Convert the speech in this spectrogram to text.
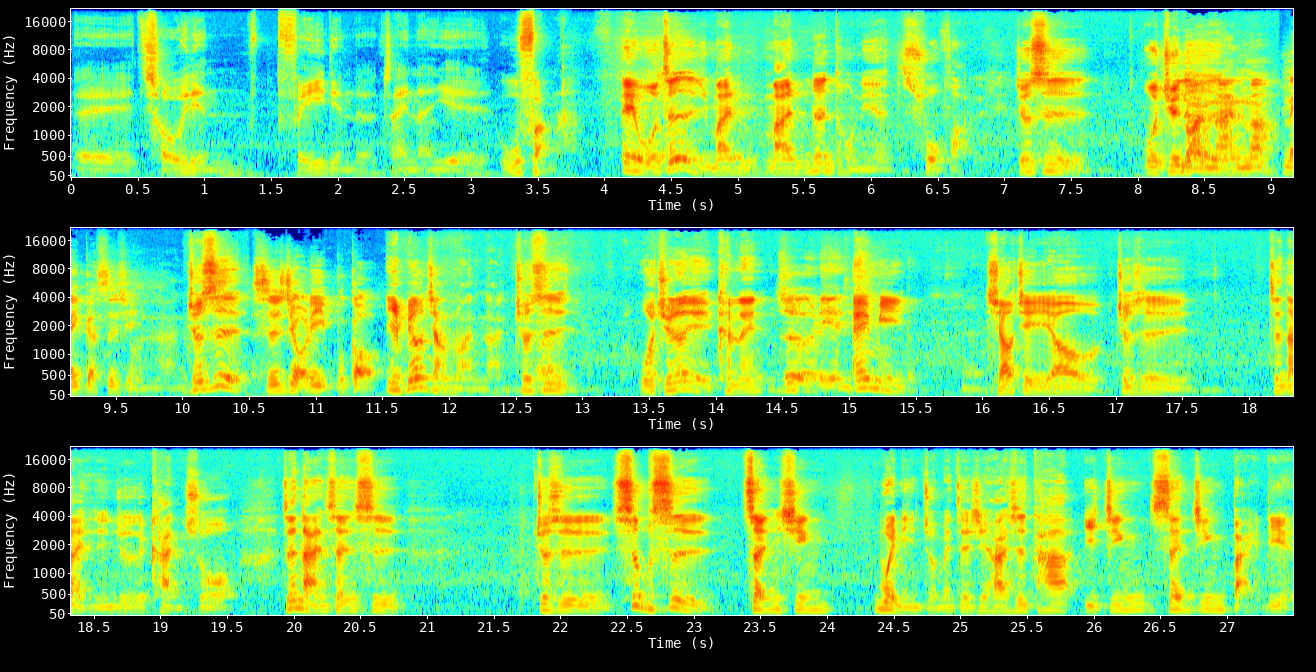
呃，丑一点、肥一点的宅男也无妨啦。哎、我真的蛮蛮认同你的说法的，就是我觉得暖男吗？那个事情就是持久力不够。也不用讲暖男，就是我觉得也可能热恋 Amy 小姐也要就是睁大眼睛，就是看说这男生是就是是不是真心为你准备这些，还是他已经身经百炼，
